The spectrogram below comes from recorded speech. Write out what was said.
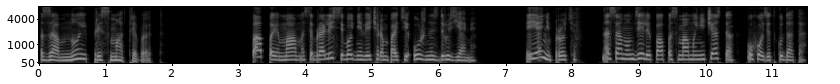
за мной присматривают. Папа и мама собрались сегодня вечером пойти ужинать с друзьями. И я не против. На самом деле папа с мамой не часто уходят куда-то.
